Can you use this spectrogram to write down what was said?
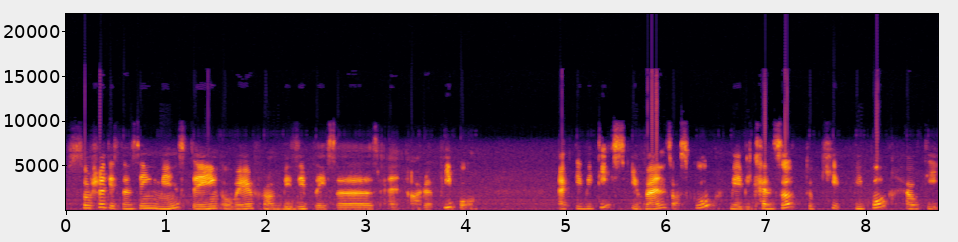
Social distancing means staying away from busy places and other people. Activities, events, or school may be cancelled to keep people healthy.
